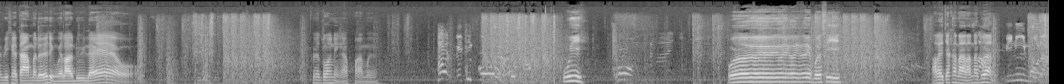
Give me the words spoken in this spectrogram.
ไม่มีใครตามมาเลยถึงเวลาดูแล้ว เพื่อนตัวหนึ่งครับขวามือเฮ้ยมีที่กูอุ้ยโอ้เฮ้ยเฮ้ยเฮ้ยเฮ้ยเบอร์สี่อะไรจะขนาดนั้นนะเพื่อน มินิโมดอะ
